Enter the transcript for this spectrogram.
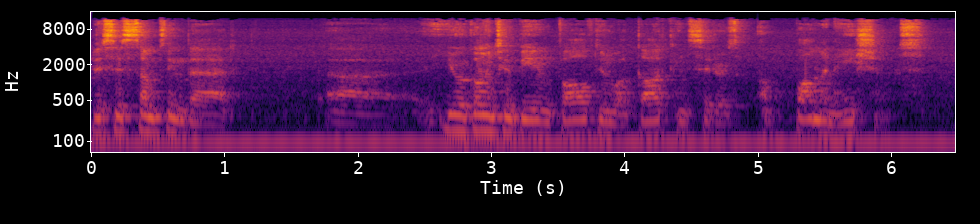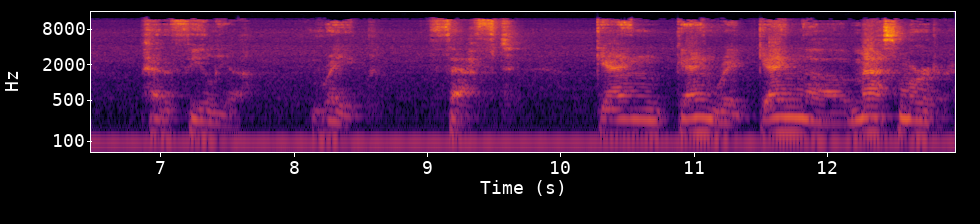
this is something that uh, you're going to be involved in what God considers abominations pedophilia, rape, theft, gang, gang rape, gang uh, mass murder.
